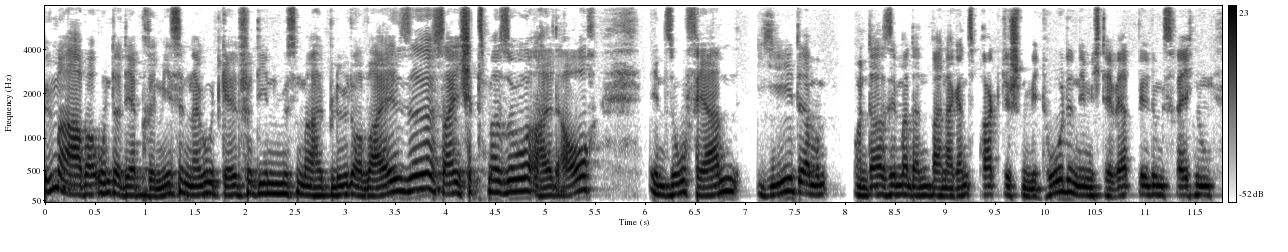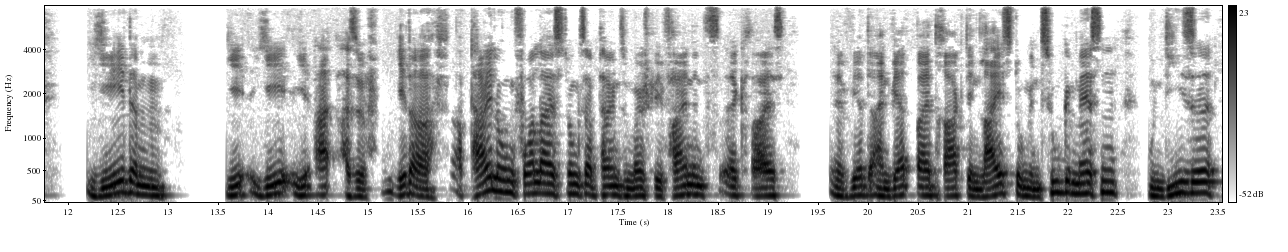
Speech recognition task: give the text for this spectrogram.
immer aber unter der Prämisse, na gut, Geld verdienen müssen wir halt blöderweise, sage ich jetzt mal so, halt auch. Insofern jeder, und da sind wir dann bei einer ganz praktischen Methode, nämlich der Wertbildungsrechnung, jedem Je, je, also jeder Abteilung, Vorleistungsabteilung, zum Beispiel Finance-Kreis, äh, wird ein Wertbeitrag den Leistungen zugemessen und diese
